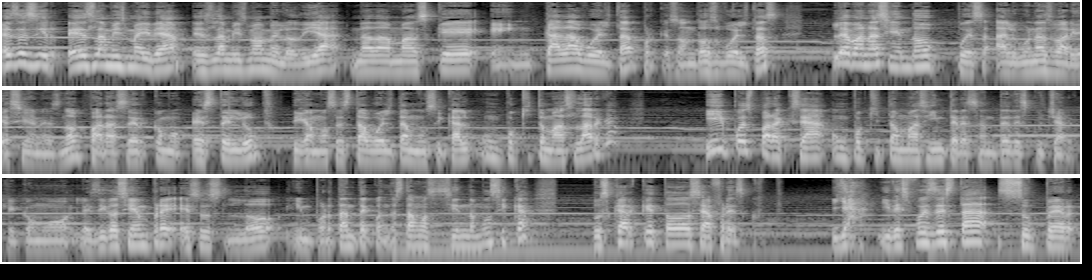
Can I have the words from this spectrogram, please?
Es decir, es la misma idea, es la misma melodía, nada más que en cada vuelta, porque son dos vueltas, le van haciendo pues algunas variaciones, ¿no? Para hacer como este loop, digamos, esta vuelta musical un poquito más larga. Y pues para que sea un poquito más interesante de escuchar, que como les digo siempre, eso es lo importante cuando estamos haciendo música, buscar que todo sea fresco. Y ya, y después de esta super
